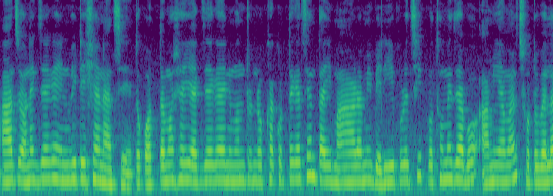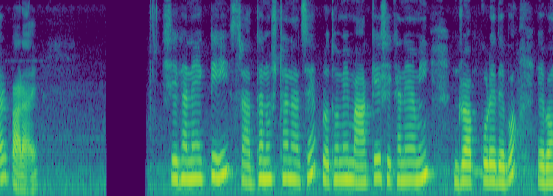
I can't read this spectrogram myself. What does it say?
আজ অনেক জায়গায় ইনভিটেশন আছে। তো কর্তামশাই এক জায়গায় নিমন্ত্রণ রক্ষা করতে গেছেন, তাই মা আর আমি বেরিয়ে পড়েছি। প্রথমে যাব আমি আমার ছোটোবেলার পাড়ায়। সেখানে একটি শ্রাদ্ধানুষ্ঠান আছে। প্রথমে মাকে সেখানে আমি ড্রপ করে দেব এবং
